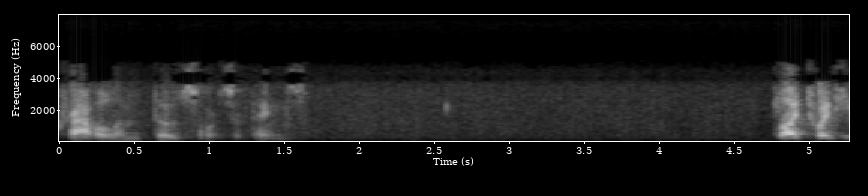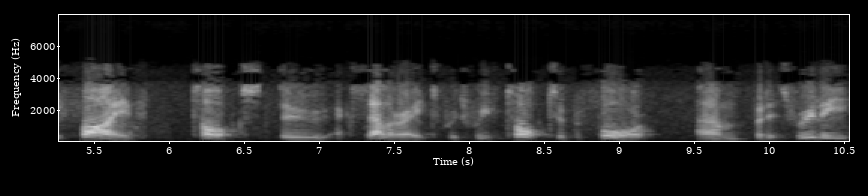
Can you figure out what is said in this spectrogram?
travel, and those sorts of things. Slide 25 talks to accelerate, which we've talked to before, um, but it's really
